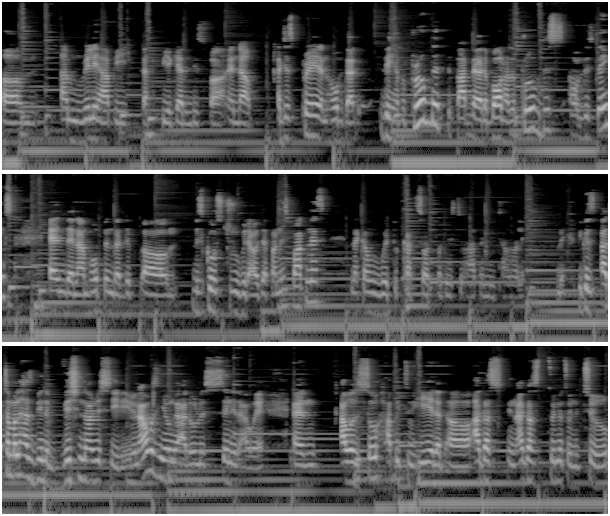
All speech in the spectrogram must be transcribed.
Um, I'm really happy that we are getting this far, and uh, I just pray and hope that they have approved it. The partner, the board has approved this all these things, and then I'm hoping that the, um, this goes through with our Japanese partners. I can't wait to cut short for this to happen in Tamale, because Tamale has been a visionary city. When I was younger, I'd always seen it that way, and I was so happy to hear that uh, August in August 2022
